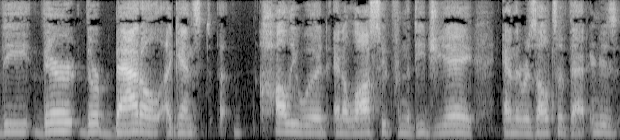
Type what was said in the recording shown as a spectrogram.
the their their battle against uh, Hollywood and a lawsuit from the DGA and the results of that. And it is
